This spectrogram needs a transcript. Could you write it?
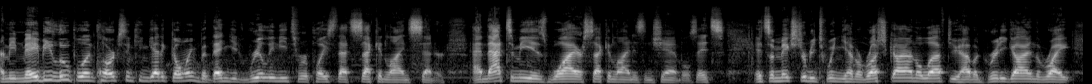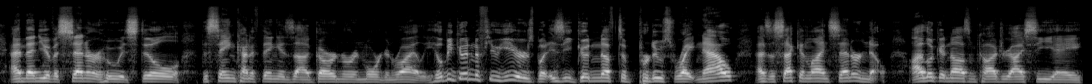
I mean, maybe Lupul and Clarkson can get it going, but then you'd really need to replace that second line center. And that to me is why our second line is in shambles. It's it's a mixture between you have a rush guy on the left, you have a gritty guy on the right, and then you have a center who is still the same kind of thing as uh, Gardiner and Morgan Rielly. He'll be good in a few years, but is he good enough to produce right now as a second line center? No. I look at Nazem Kadri, I see a,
